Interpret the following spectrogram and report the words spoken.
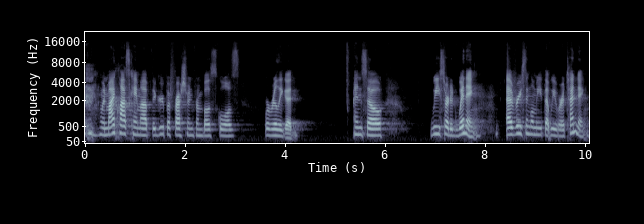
when my class came up, the group of freshmen from both schools were really good. And so we started winning every single meet that we were attending.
